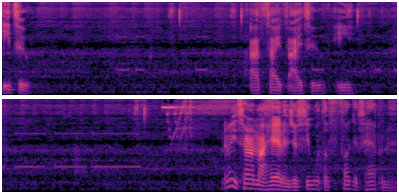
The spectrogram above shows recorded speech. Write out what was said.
E2. I typed I2, E. Let me turn my head and just see what the fuck is happening.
